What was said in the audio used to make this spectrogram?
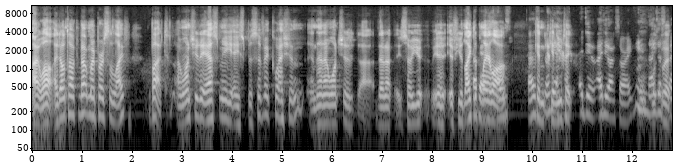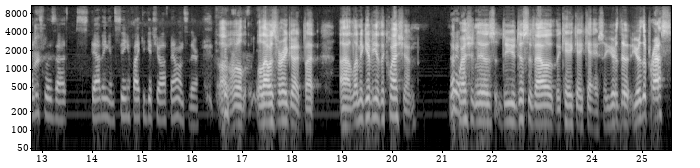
All right. Well, I don't talk about my personal life, but I want you to ask me a specific question, and then I want you to, uh, then I, so you if you'd like to Okay, play along. Was- Can- oh, can yeah, you take- I, I do. I do. I'm sorry. I just I just was uh, stabbing and seeing if I could get you off balance there. Uh, well, well, that was very good. But uh, let me give you the question. The Okay. question is, do you disavow the KKK? So you're the you're the press,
